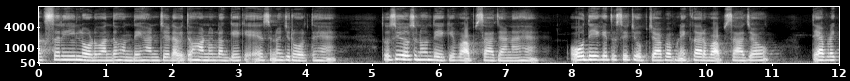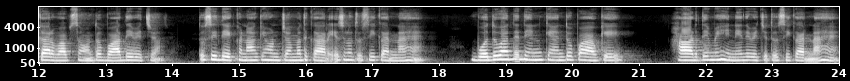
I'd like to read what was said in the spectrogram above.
ਅਕਸਰ ਹੀ ਲੋੜਵੰਦ ਹੁੰਦੇ ਹਨ, ਜਿਹੜਾ ਵੀ ਤੁਹਾਨੂੰ ਲੱਗੇ ਕਿ ਇਸ ਨੂੰ ਜ਼ਰੂਰਤ ਹੈ, ਤੁਸੀਂ ਉਸ ਨੂੰ ਦੇ ਕੇ ਵਾਪਸ ਆ ਜਾਣਾ ਹੈ। ਉਹ ਦੇ ਕੇ ਤੁਸੀਂ ਚੁੱਪਚਾਪ ਆਪਣੇ ਘਰ ਵਾਪਸ ਆ ਜਾਓ ਤੇ ਆਪਣੇ ਘਰ ਵਾਪਸ ਆਉਣ ਤੋਂ ਬਾਅਦ ਦੇ ਵਿੱਚ ਤੁਸੀਂ ਦੇਖਣਾ ਕਿ ਹੁਣ ਚਮਤਕਾਰ ਇਸ ਨੂੰ ਤੁਸੀਂ ਕਰਨਾ ਹੈ। ਬੁੱਧਵਾਰ ਦੇ ਦਿਨ ਕਹਿਣ ਤੋਂ ਭਾਵ ਕਿ ਹਾੜ ਦੇ ਮਹੀਨੇ ਦੇ ਵਿੱਚ ਤੁਸੀਂ ਕਰਨਾ ਹੈ।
